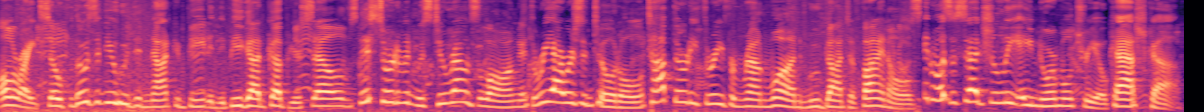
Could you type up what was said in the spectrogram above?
Alright, so for those of you who did not compete in the PGod Cup yourselves, this tournament was two rounds long, three hours in total, top 33 from round one moved on to finals. It was essentially a normal trio cash cup.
